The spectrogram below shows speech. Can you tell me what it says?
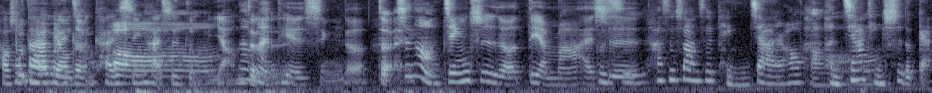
好像大家聊得很开心，还是怎么样？哦那蛮贴心的。对是那种精致的店吗？还不是，它是算是平价，然后很家庭式的感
